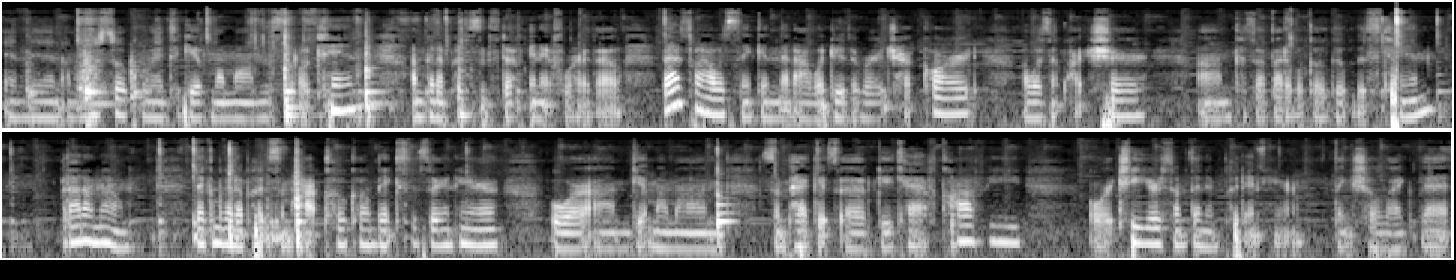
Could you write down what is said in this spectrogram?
And then I'm also going to give my mom this little tin. I'm going to put some stuff in it for her though. That's why I was thinking that I would do the red truck card. I wasn't quite sure because um, I thought it would go good with this tin. But I don't know. I think I'm going to put some hot cocoa mixes in here or um, get my mom some packets of decaf coffee or tea or something and put in here. I think she'll like that.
